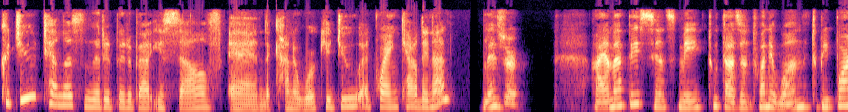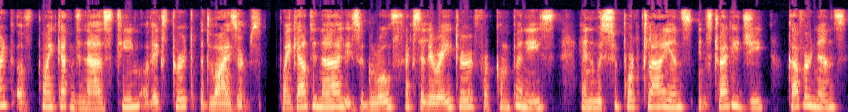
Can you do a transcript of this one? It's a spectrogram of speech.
could you tell us a little bit about yourself and the kind of work you do at Point Cardinal? Pleasure. I am happy since May 2021 to be part of Point Cardinal's team of expert advisors. Point Cardinal is a growth accelerator for companies, and we support clients in strategy, governance,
